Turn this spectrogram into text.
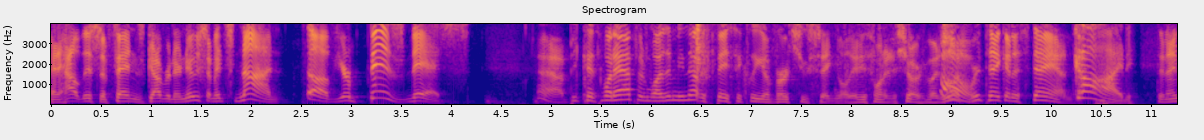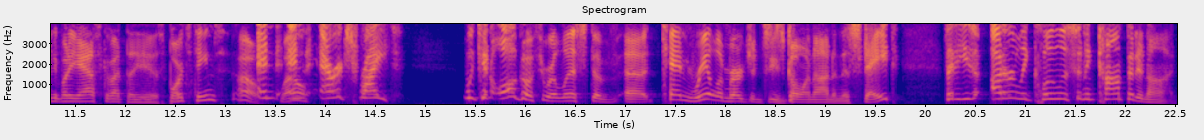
and how this offends Governor Newsom. It's none of your business. Yeah, because what happened was, I mean, that was basically a virtue signal. They just wanted to show everybody, Oh. look, we're taking a stand. God. Did anybody ask about the uh, sports teams? Oh, And well, and Eric's right. We can all go through a list of uh, 10 real emergencies going on in the state that he's utterly clueless and incompetent on.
